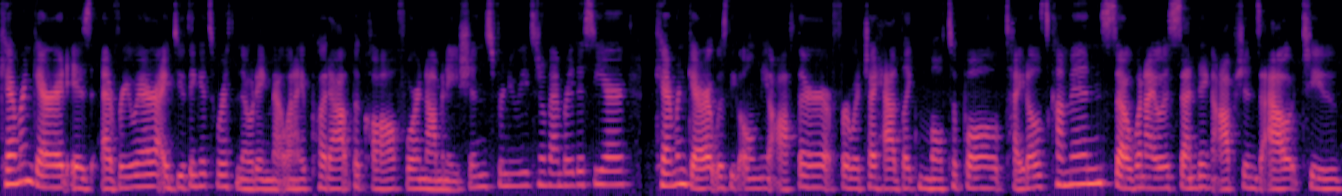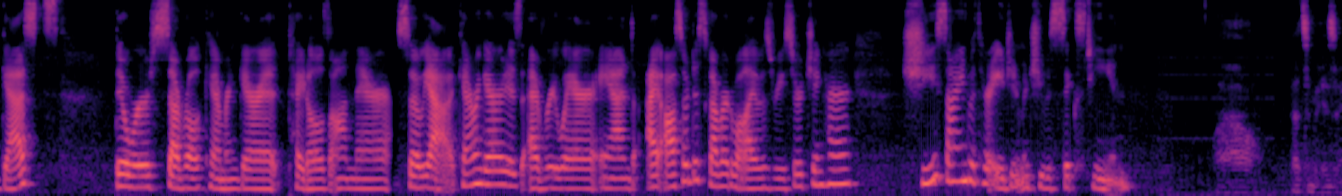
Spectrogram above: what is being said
Camryn Garrett is everywhere. I do think it's worth noting that when I put out the call for nominations for New Reads November this year, Camryn Garrett was the only author for which I had like multiple titles come in. So when I was sending options out to guests, there were several Camryn Garrett titles on there. So yeah, Camryn Garrett is everywhere. And I also discovered while I was researching her, she signed with her agent when she was 16. Wow, that's amazing.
